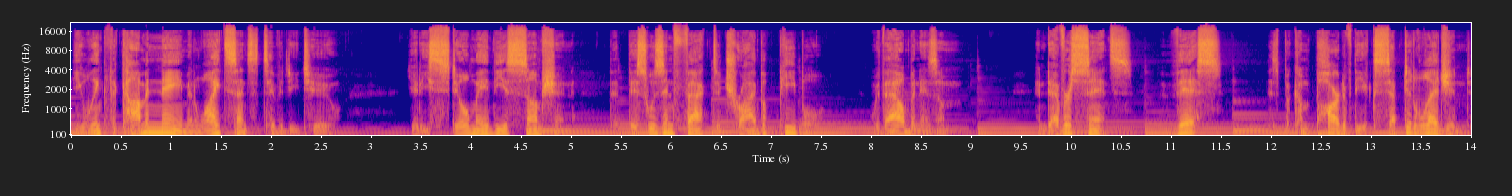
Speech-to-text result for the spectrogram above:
he linked the common name and light sensitivity to. Yet he still made the assumption that this was in fact a tribe of people with albinism. And ever since, this has become part of the accepted legend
